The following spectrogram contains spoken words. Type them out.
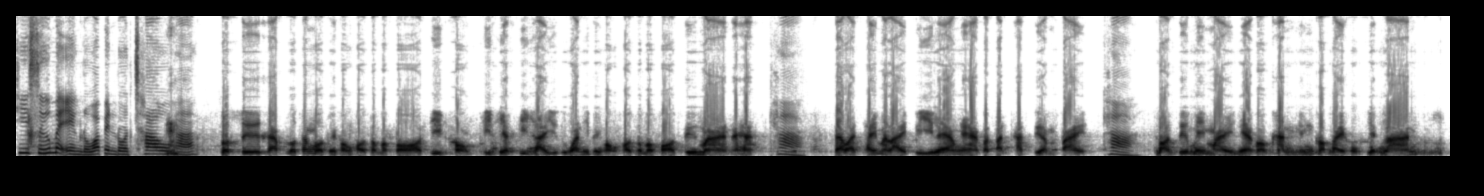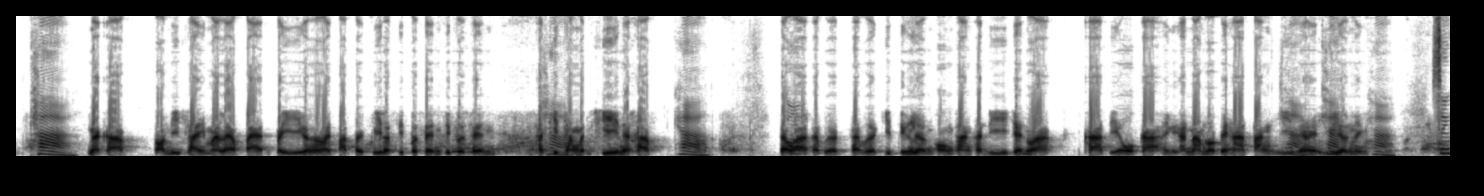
ที่ซื้อมาเองหรือว่าเป็นรถเช่าคะ รถซื้อครับรถทั้งหมดเป็นของขอสมกที่ของที่เทียบที่ใช้อยู่ทุกวันนี้เป็นของขอสมกซื้อมานะฮะค่ะ แต่ว่าใช้มาหลายปีแล้วไงฮะก็ตัดค่าเสื่อมไป ค่ะ ตอนซื้อใหม่ๆเนี่ยก็คันหนึ่งเข้าไปหกเจ็ดล้านค่ะ นะครับ ตอนนี้ใช้มาแล้วแปดปีก็ค่อยๆตัดไปปีละสิบเปอร์เซ็นต์สิบเปอร์เซ็นต์ถ้าค่ะคิดทางบัญชีนะครับ ค่ะ แต่ว่าถ้าเผื่อถ้าเผื่อคิดถึงเรื่องของทางคดี เช่นว่า ค่าเสียโอกาสในการนำรถไปหาตังค์อีกค่ะเนี่ยอีกค่ะเรื่องหนึ่ง ค่ะ ซึ่ง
